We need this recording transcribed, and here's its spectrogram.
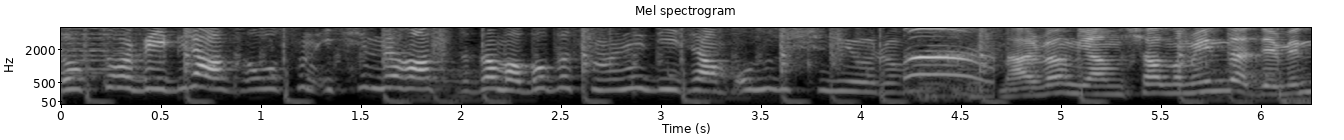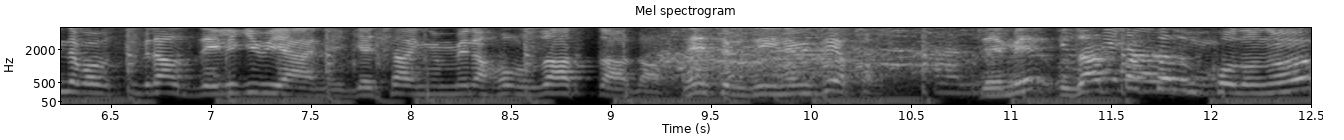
Doktor bey biraz da olsun içim rahatladı ama babasına ne diyeceğim onu düşünüyorum. Merve Hanım yanlış anlamayın da Demir'in de babası biraz deli gibi yani. Geçen gün beni havuza attı adam. Neyse biz iğnemizi yapalım. Demir Güzel uzat bakalım kolunu.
